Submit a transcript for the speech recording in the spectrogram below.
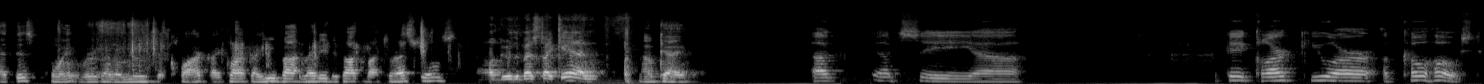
at this point, we're going to move to Clark. Right, Clark, are you about ready to talk about terrestrials? I'll do the best I can. Okay. Uh, let's see. Uh, okay, Clark, you are a co-host.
